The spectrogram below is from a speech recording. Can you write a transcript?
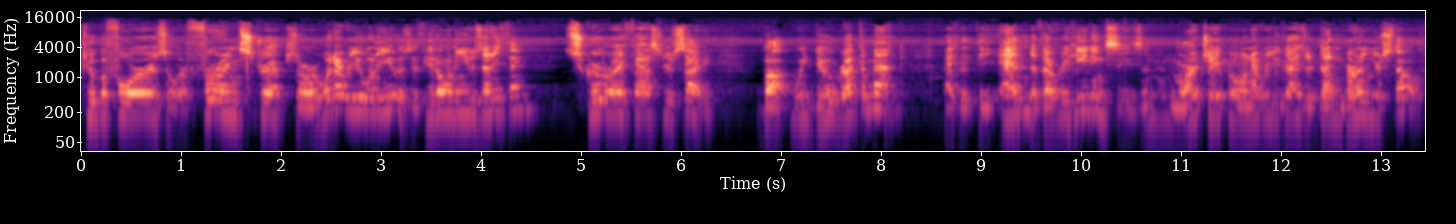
2x4s or furring strips or whatever you want to use. If you don't want to use anything, screw right fast to your siding. But we do recommend that at the end of every heating season, in March, April, whenever you guys are done burning your stove,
